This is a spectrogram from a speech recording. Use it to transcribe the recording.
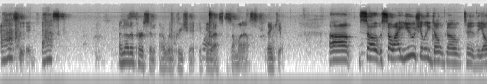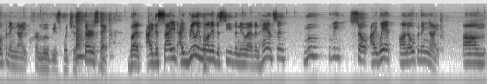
ask ask another person. I would appreciate if you asked someone else. Thank you. Uh, so so I usually don't go to the opening night for movies, which is Thursday. But I decided I really wanted to see the new Evan Hansen movie, so I went on opening night. Um,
